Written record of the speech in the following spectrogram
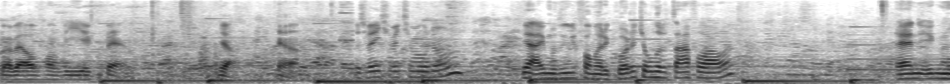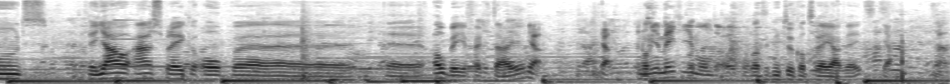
maar wel van wie ik ben. ja. Ja. Dus weet je wat je moet doen? ja, ik moet in ieder geval mijn recordertje onder de tafel houden. En ik moet jou aanspreken op... eh, eh, oh, ben je vegetariër? Ja. Ja, en dan moet je een beetje je mond open. Wat ik natuurlijk al twee jaar weet. Ja. Ja.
